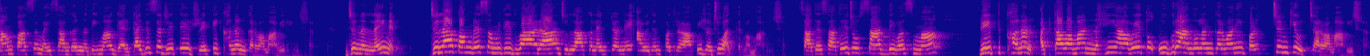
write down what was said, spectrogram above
ગામ પાસે મહીસાગર નદીમાં ગેરકાયદેસર રીતે રેતી ખનન કરવામાં આવી રહી છે, જેને લઈને જિલ્લા કોંગ્રેસ સમિતિ દ્વારા જિલ્લા કલેક્ટરને આવેદનપત્ર આપી રજૂઆત કરવામાં આવી છે. સાથે સાથે જો સાત દિવસમાં રેત ખનન અટકાવવામાં નહીં આવે તો ઉગ્ર આંદોલન કરવાની પણ ચીમકી ઉચ્ચારવામાં આવી છે.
